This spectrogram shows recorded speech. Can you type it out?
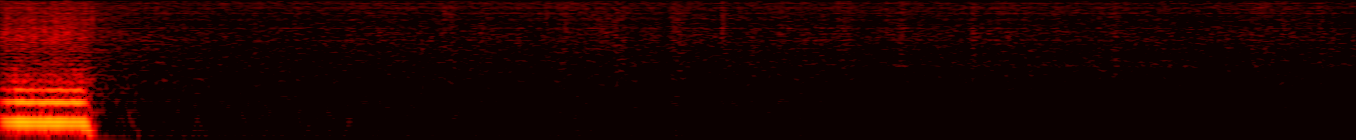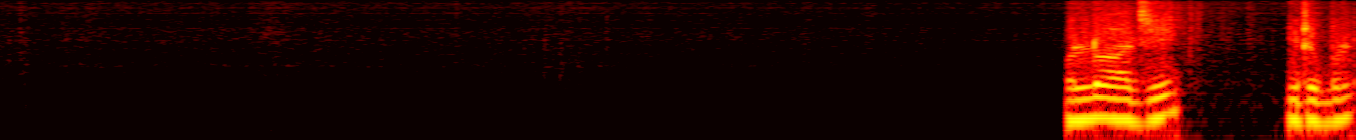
음. 뭘로 하지? 이름을?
